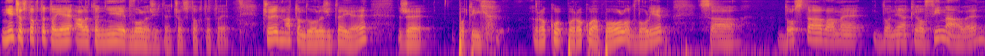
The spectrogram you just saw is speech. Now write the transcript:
niečo z tohto to je, ale to nie je dôležité, čo z tohto to je. Čo je na tom dôležité je, že po tých roku, po roku a pol od volieb sa dostávame do nejakého finále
